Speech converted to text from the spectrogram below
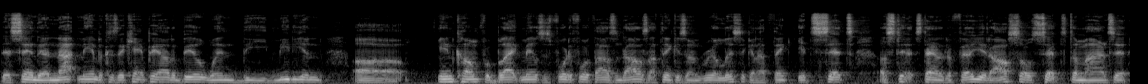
they're saying they're not men because they can't pay out a bill when the median uh, income for black males is $44,000, I think is unrealistic. And I think it sets a st standard of failure. It also sets the mindset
